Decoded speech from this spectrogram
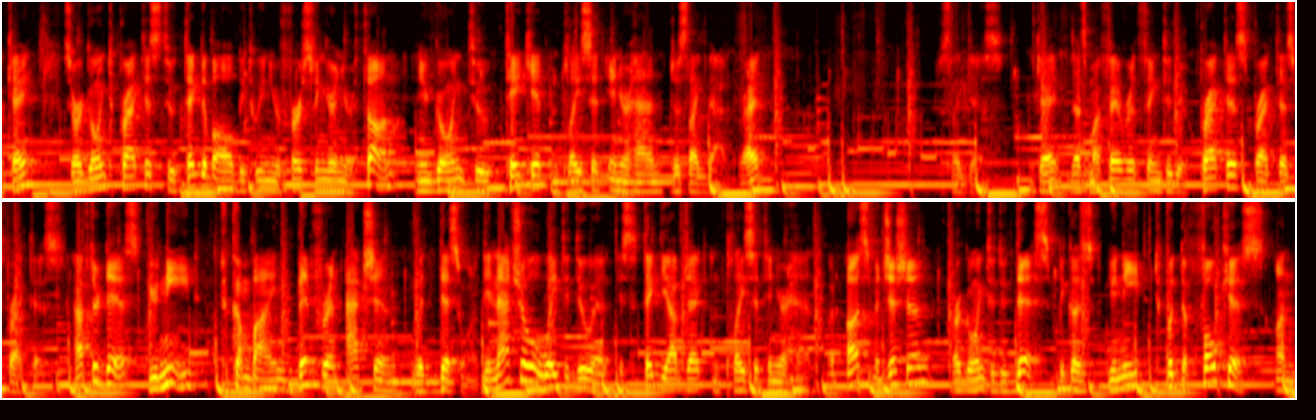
Okay, so we're going to practice to take the ball between your first finger and your thumb, and you're going to take it and place it in your hand just like that, right? Like this. Okay, that's my favorite thing to do. Practice, practice, practice. After this, you need to combine different action with this one. The natural way to do it is to take the object and place it in your hand. But us magician are going to do this because you need to put the focus on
